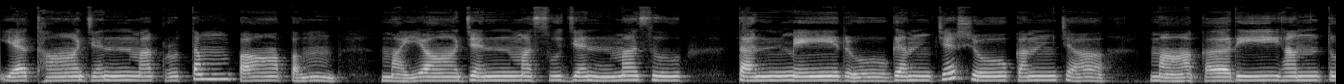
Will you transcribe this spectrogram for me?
యథా జన్మ కృతం పాపం మయా జన్మసు జన్మసు తన్మే రోగం చ శోకం చ మా కరీహంతు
